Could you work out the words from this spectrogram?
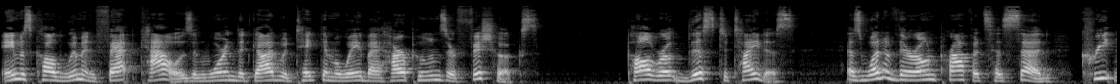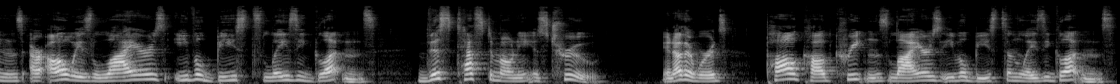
Amos called women fat cows and warned that God would take them away by harpoons or fish hooks. Paul wrote this to Titus As one of their own prophets has said, Cretans are always liars, evil beasts, lazy gluttons. This testimony is true. In other words, Paul called Cretans liars, evil beasts, and lazy gluttons.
